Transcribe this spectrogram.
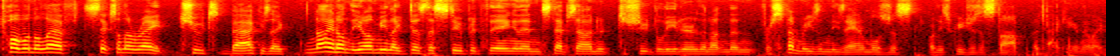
12 on the left 6 on the right shoots back. He's like 9 on the you know what i mean? Like does this stupid thing and then steps out to, to shoot the leader. Then and then for some reason these animals just or these creatures just stop attacking and they're like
